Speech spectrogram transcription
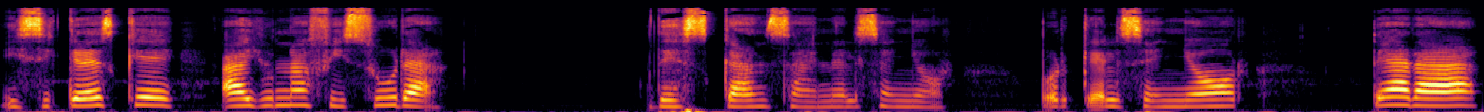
Y si crees que hay una fisura, descansa en el Señor, porque el Señor te hará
